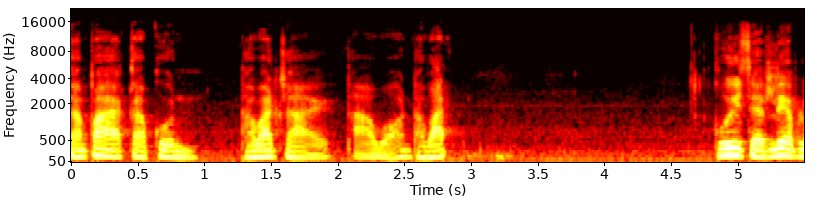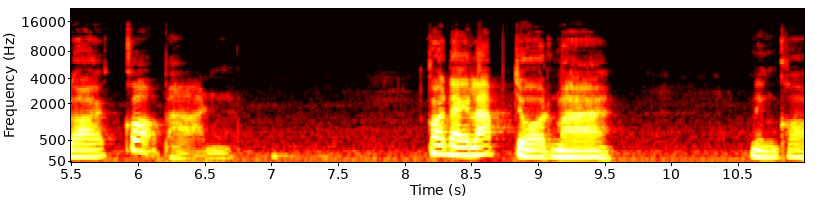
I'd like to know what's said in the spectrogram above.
สัมภาษณ์กับคุณทวัชชัยถาวรทวัฒคุยเสร็จเรียบร้อยก็ผ่าน ก็ได้รับโจทย์มาหนึ่งข้อ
